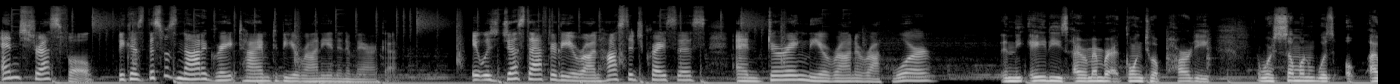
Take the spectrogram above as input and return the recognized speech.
and stressful because this was not a great time to be Iranian in America. It was just after the Iran hostage crisis and during the Iran Iraq War. in the 80s, I remember going to a party where someone was, I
